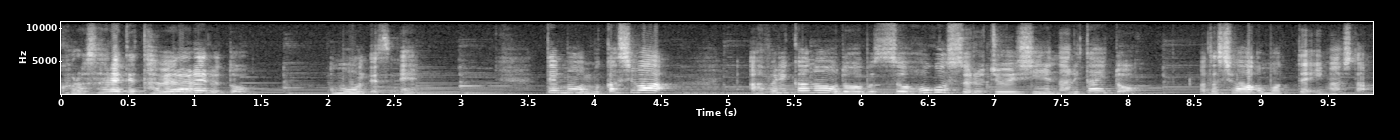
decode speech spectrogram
殺されて食べられると思うんですね。でも昔はアフリカの動物を保護する獣医師になりたいと私は思っていました、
